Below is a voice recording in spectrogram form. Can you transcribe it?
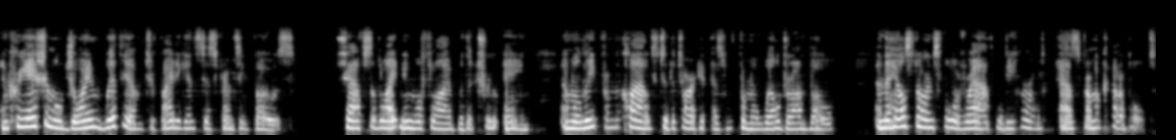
And creation will join with him to fight against his frenzied foes. Shafts of lightning will fly with a true aim, and will leap from the clouds to the target as from a well drawn bow. And the hailstones full of wrath will be hurled as from a catapult.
